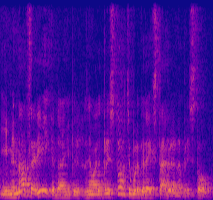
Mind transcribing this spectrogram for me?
И имена царей, когда они занимали престол, тем более, когда их ставили на престол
